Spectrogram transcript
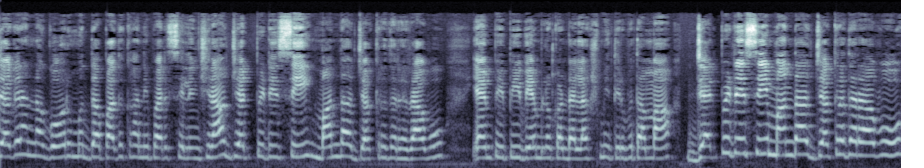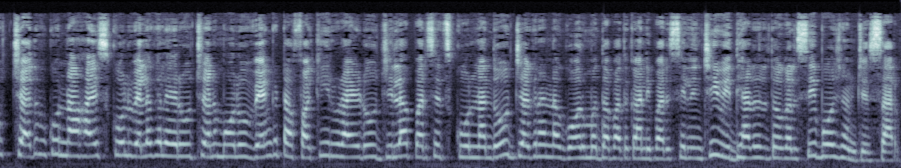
జగనన్న గోరుముద్ద పథకాన్ని పరిశీలించిన ZPTC Manda Jakradhararao MPP Vemulakonda Lakshmi Tirupatamma. ZPTC Manda Jakradhararao చదువుకున్న high school Velagaleru Chanumolu Venkata Fakeerurayudu Zilla Parishad school నందు జగనన్న గోరుముద్ద పథకాన్ని పరిశీలించి విద్యార్థులతో కలిసి భోజనం చేశారు.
